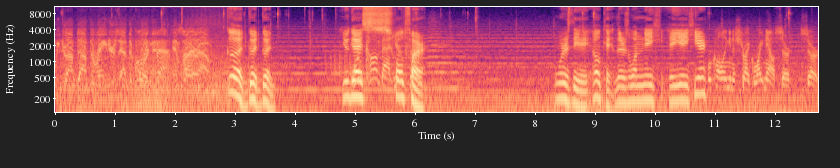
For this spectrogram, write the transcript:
We dropped off the Rangers at the coordinates. fast, Empire out. Good, good, good. You guys combat here, hold sir. fire. Where's the A? Okay, there's one A AA here. We're calling in a strike right now, sir. Sir,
